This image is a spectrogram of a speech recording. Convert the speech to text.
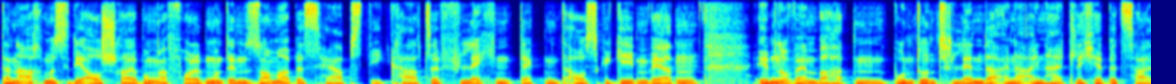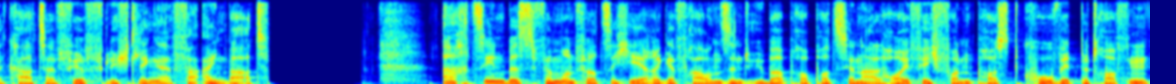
Danach müsse die Ausschreibung erfolgen und im Sommer bis Herbst die Karte flächendeckend ausgegeben werden. Im November hatten Bund und Länder eine einheitliche Bezahlkarte für Flüchtlinge vereinbart. 18 bis 45-jährige Frauen sind überproportional häufig von Post-Covid betroffen.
